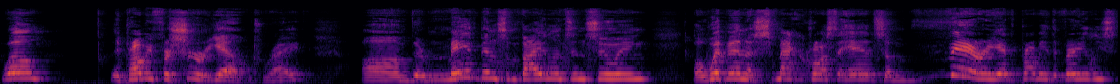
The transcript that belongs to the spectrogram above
Well, they probably for sure yelled, right? Um, there may have been some violence ensuing, a whipping, a smack across the head, some very, at probably at the very least,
